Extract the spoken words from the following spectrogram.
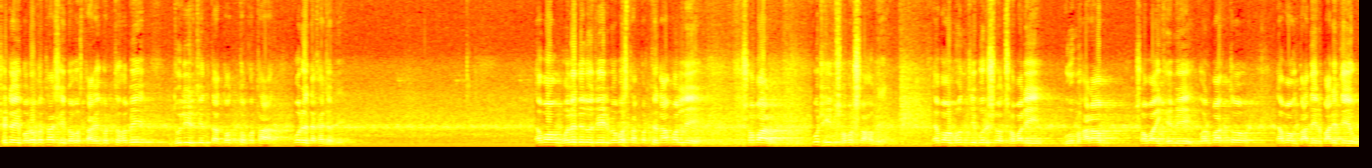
সেটাই বড় কথা, সেই ব্যবস্থা আগে করতে হবে। দুলির চিন্তা, তত্ত্ব কথা পরে দেখা যাবে। এবং বলে দিল যে এর ব্যবস্থা করতে না পারলে সবার কঠিন সমস্যা হবে। এবং মন্ত্রী পরিষদ সবারই ঘুম হারাম, সবাই ঘেমে গর্মাক্ত এবং তাদের বাড়িতেও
